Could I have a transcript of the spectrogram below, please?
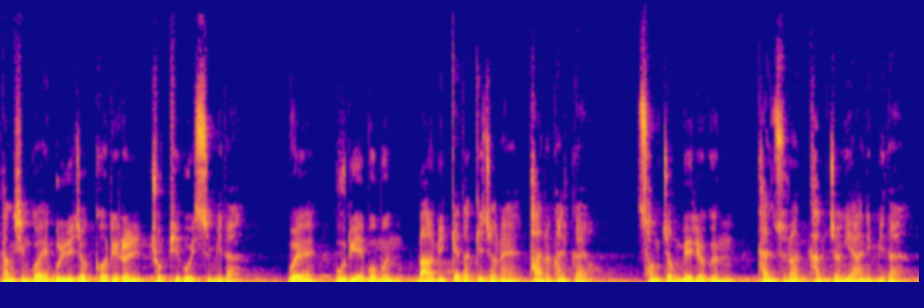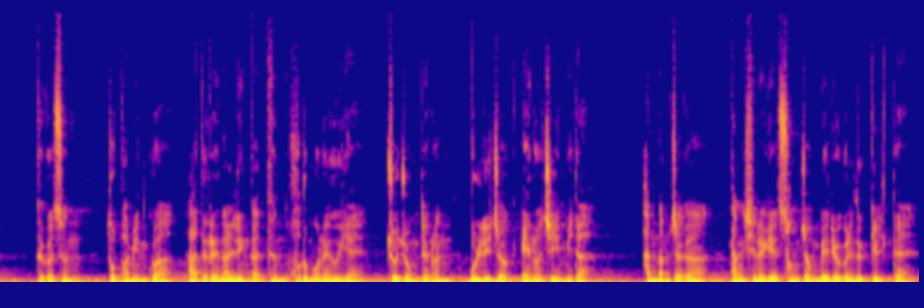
당신과의 물리적 거리를 좁히고 있습니다. 왜 우리의 몸은 마음이 깨닫기 전에 반응할까요? 성적 매력은 단순한 감정이 아닙니다. 그것은 도파민과 아드레날린 같은 호르몬에 의해 조종되는 물리적 에너지입니다. 한 남자가 당신에게 성적 매력을 느낄 때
